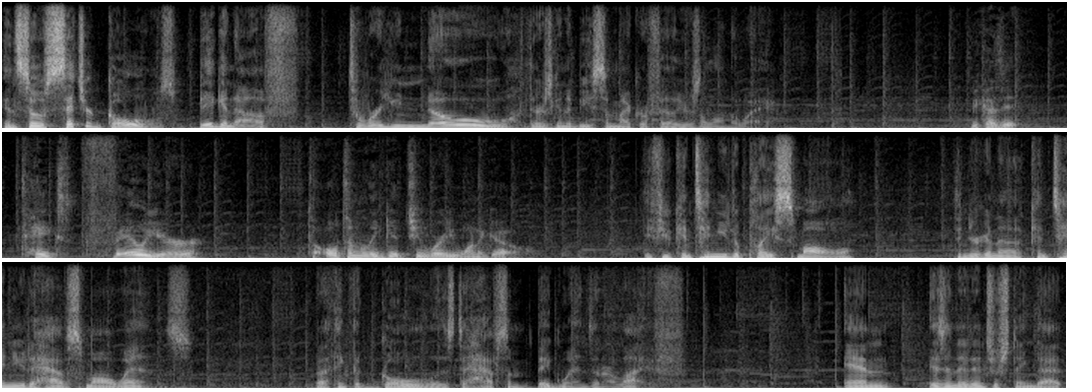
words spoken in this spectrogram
And so set your goals big enough to where you know there's going to be some micro failures along the way. Because it takes failure to ultimately get you where you want to go. If you continue to play small, then you're going to continue to have small wins. But I think the goal is to have some big wins in our life. And isn't it interesting that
